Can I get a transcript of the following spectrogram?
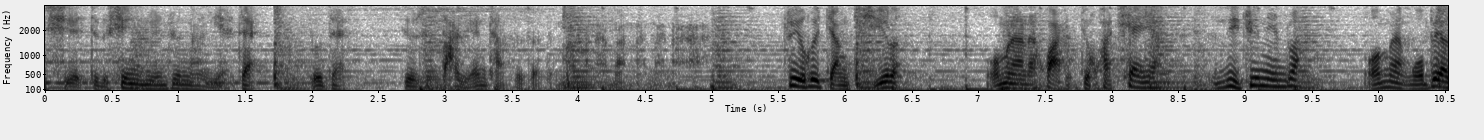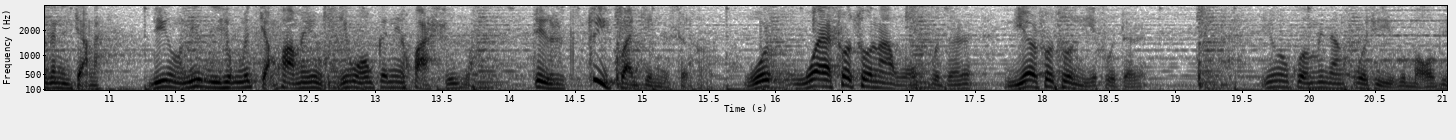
新这个新军军长也在，都在，就是打圆场，就是慢慢来，慢慢来，最后讲急了，我们俩来画就画欠呀，立军令状，我们我不要跟你讲了，你用你你用我讲话没用，因为我跟你画十字，这个是最关键的时候，我我要说错了我负责任，你要说错你负责任，因为国民党过去有个毛病。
